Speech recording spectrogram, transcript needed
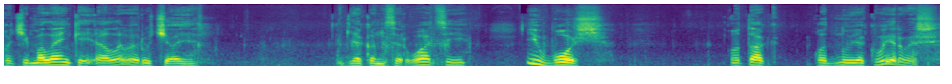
Хоч і маленький, але виручає для консервації. І в борщ. Отак одну як вирвеш,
